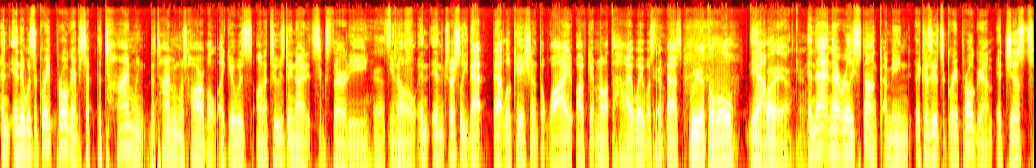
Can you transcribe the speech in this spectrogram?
and, and it was a great program except the timing the timing was horrible. Like it was on a Tuesday night at six thirty. Yeah, it's you know, and, and especially that that location at the Y off getting off the highway was Yeah. the best. we were at the Lowell. Yeah. Well, yeah. yeah. And that and that really stunk. I mean, because it's a great program. It just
